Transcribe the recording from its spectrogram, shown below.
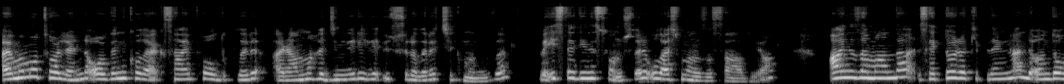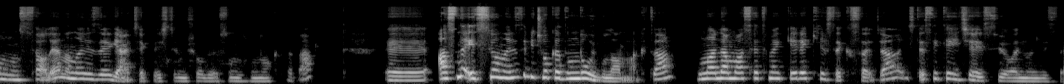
Arama motorlarında organik olarak sahip oldukları aranma hacimleriyle üst sıralara çıkmanızı ve istediğiniz sonuçlara ulaşmanızı sağlıyor. Aynı zamanda sektör rakiplerinden de önde olmanızı sağlayan analizleri gerçekleştirmiş oluyorsunuz bu noktada. Ee, aslında SEO analizi birçok adımda uygulanmakta. Bunlardan bahsetmek gerekirse kısaca işte site içi SEO analizi,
